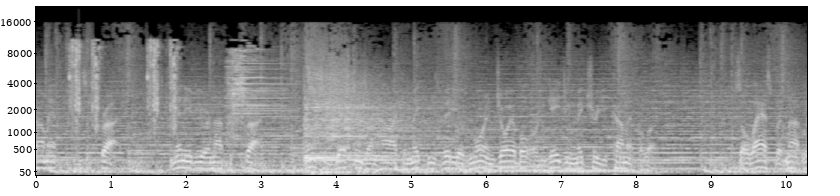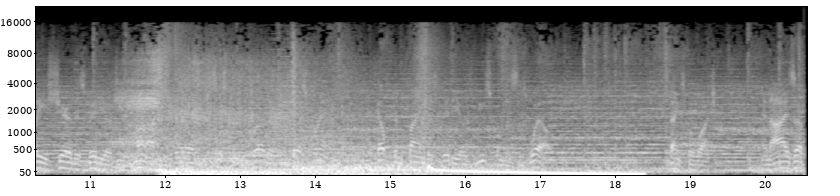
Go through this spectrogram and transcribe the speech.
comment, and subscribe. Many of you are not subscribed videos more enjoyable or engaging, make sure you comment below. So last but not least, share this video to your mom, dad, sister, brother, and best friend. Help them find this video's usefulness as well. Thanks for watching. And eyes up,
